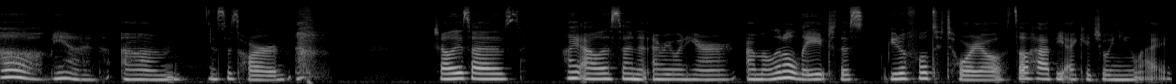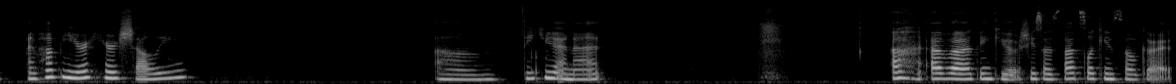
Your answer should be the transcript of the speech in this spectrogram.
Oh man, um, this is hard. Shelly says, Hi Allison and everyone here. I'm a little late to this beautiful tutorial. So happy I could join you live. I'm happy you're here, Shelly. Um, thank you, Annette. Uh, Eva, thank you. She says, that's looking so good.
